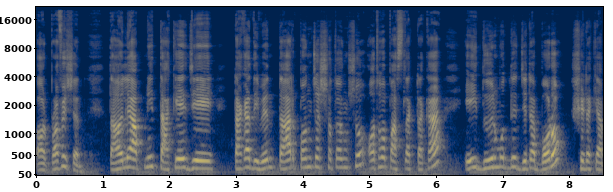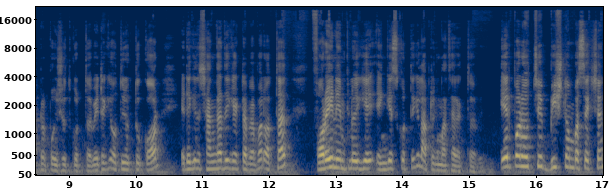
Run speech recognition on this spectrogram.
or profession তাহলে আপনি তাকে যে টাকা দিবেন তার পঞ্চাশ শতাংশ অথবা পাঁচ লাখ টাকা এই দুইয়ের মধ্যে যেটা বড় সেটাকে আপনার পরিশোধ করতে হবে। এটাকে অতিরিক্ত কর। এটা কিন্তু সাংঘাতিক একটা ব্যাপার। অর্থাৎ ফরেন এমপ্লয়িকে এঙ্গেজ করতে গেলে আপনাকে মাথায় রাখতে হবে। এরপরে হচ্ছে বিশ নম্বর সেকশন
